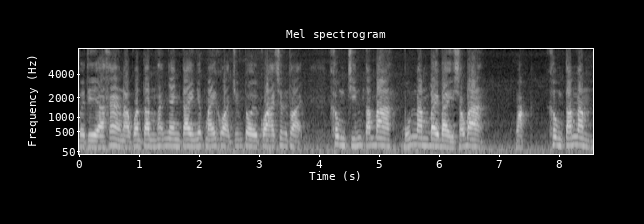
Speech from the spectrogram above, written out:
Vậy thì à, khách hàng nào quan tâm hãy nhanh tay nhấc máy gọi chúng tôi qua hai số điện thoại 0983 457763 hoặc 085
